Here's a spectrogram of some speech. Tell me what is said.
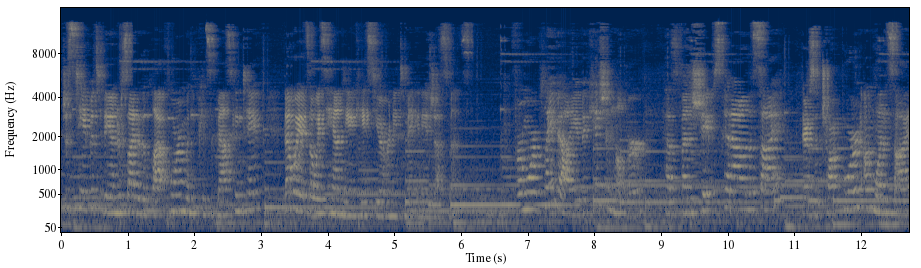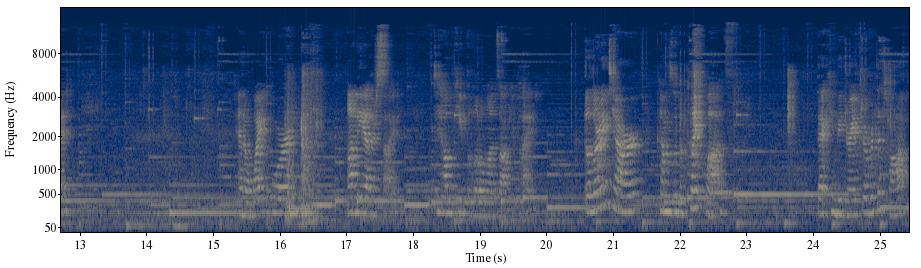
just tape it to the underside of the platform with a piece of masking tape. That way it's always handy in case you ever need to make any adjustments. For more play value, the kitchen helper has fun shapes cut out on the side. There's a chalkboard on one side and a whiteboard on the other side to help keep the little ones occupied. The learning tower comes with a play cloth that can be draped over the top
